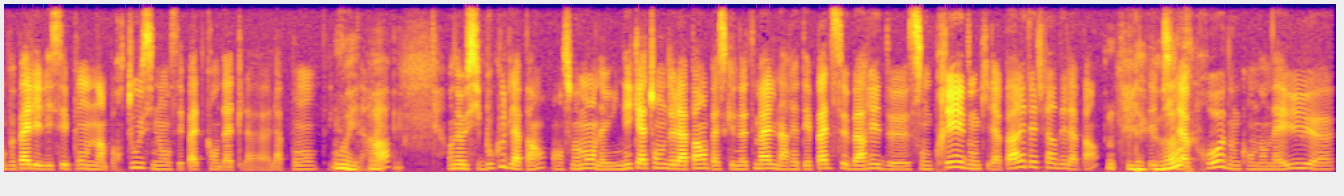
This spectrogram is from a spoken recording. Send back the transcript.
on peut pas les laisser pondre n'importe où, sinon on sait pas de quand date la, la ponte, etc. Oui, ouais. On a aussi beaucoup de lapins. En ce moment, on a une hécatombe de lapins parce que notre mâle n'arrêtait pas de se barrer de son pré, donc il a pas arrêté de faire des lapins, des petits lapros. Donc on en a eu euh,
